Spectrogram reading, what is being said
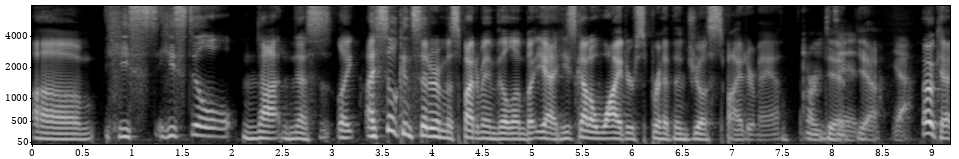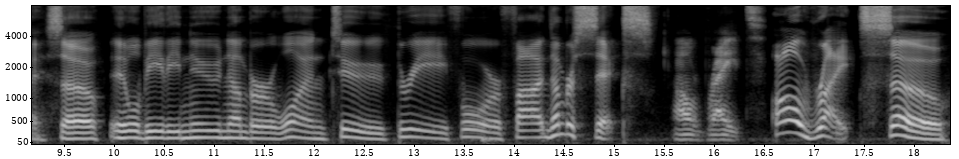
Um, he's he's still not necessary. Like I still consider him a Spider-Man villain, but yeah, he's got a wider spread than just Spider-Man. Or Did, did. yeah. Yeah. Okay, so it will be the new number one, two, three, four, five, number six. All right. All right. So,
